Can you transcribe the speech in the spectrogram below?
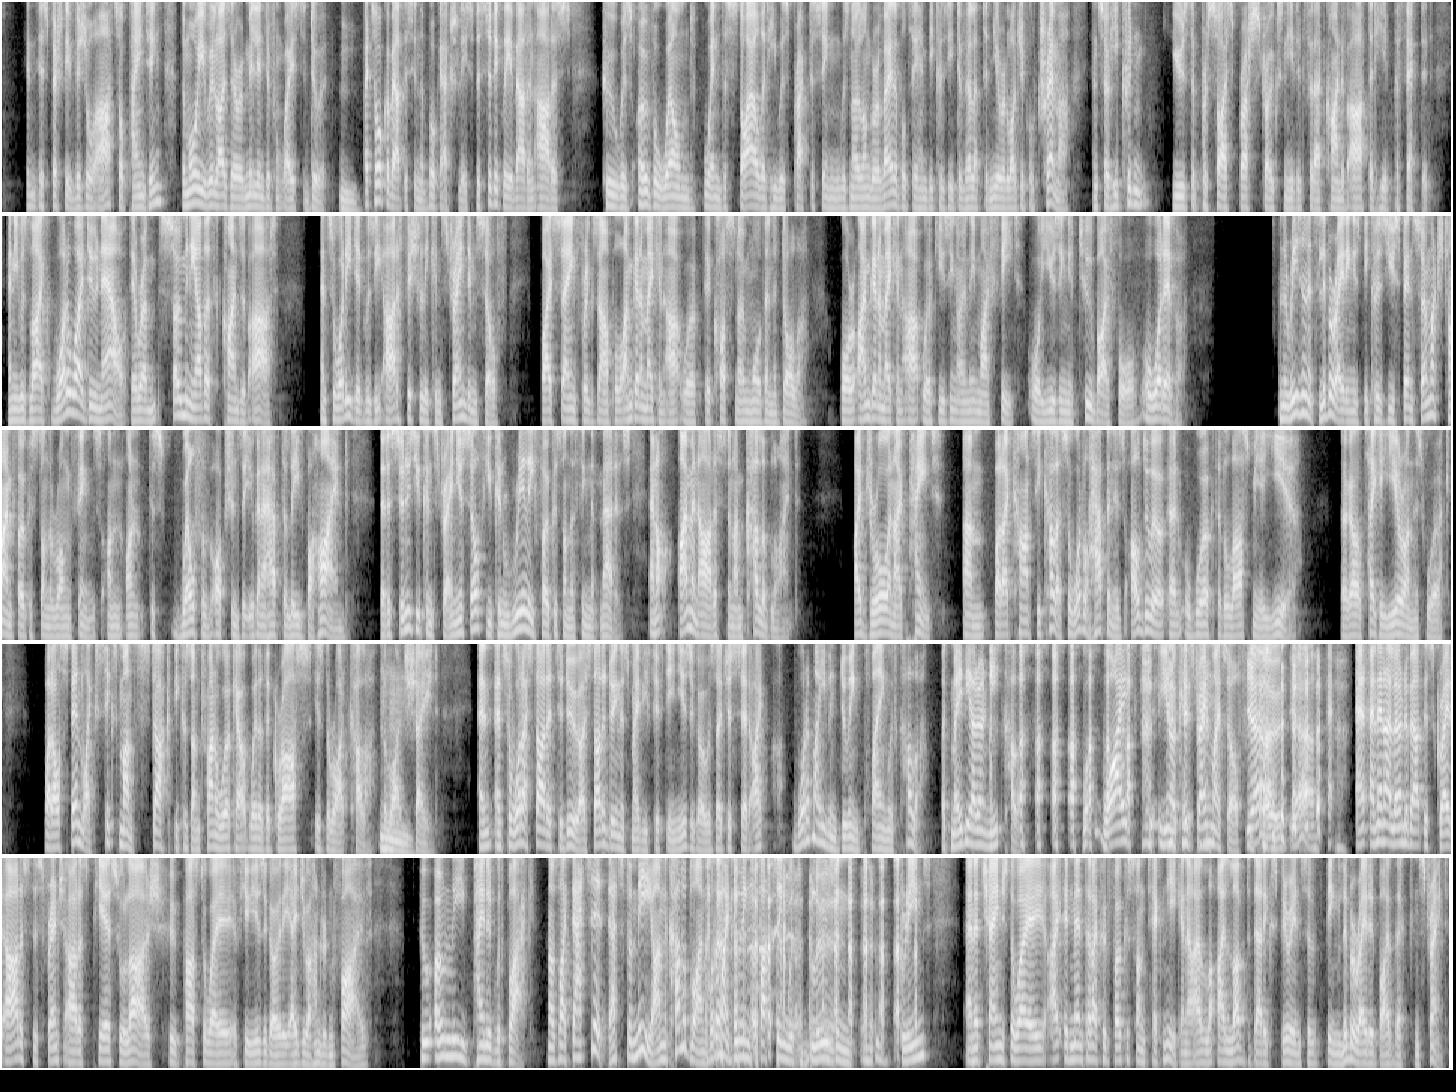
especially visual arts or painting, the more you realize there are a million different ways to do it. Mm. I talk about this in the book, actually, specifically about an artist who was overwhelmed when the style that he was practicing was no longer available to him because he developed a neurological tremor. And so he couldn't use the precise brush strokes needed for that kind of art that he had perfected. And he was like, What do I do now? There are so many other kinds of art. And so what he did was he artificially constrained himself by saying, for example, I'm going to make an artwork that costs no more than a dollar, or I'm going to make an artwork using only my feet, or using a two by four, or whatever. And the reason it's liberating is because you spend so much time focused on the wrong things, on, on this wealth of options that you're going to have to leave behind, that as soon as you constrain yourself, you can really focus on the thing that matters. And I'm an artist and I'm colorblind. I draw and I paint, um, but I can't see color. So what will happen is I'll do a, a work that'll last me a year. Like I'll take a year on this work, but I'll spend like six months stuck because I'm trying to work out whether the grass is the right color, the mm. right shade. And and so what I started to do, I started doing this maybe 15 years ago, was I just said, I what am I even doing playing with color? Like maybe I don't need color. Why, you know, constrain myself? Yeah, so, yeah. And, and, then I learned about this great artist, this French artist Pierre Soulages, who passed away a few years ago at the age of 105, who only painted with black. And I was like, that's it. That's for me. I'm the colorblind. What am I doing futzing with blues and greens? And it changed the way I, it meant that I could focus on technique, and I, I loved that experience of being liberated by the constraint.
